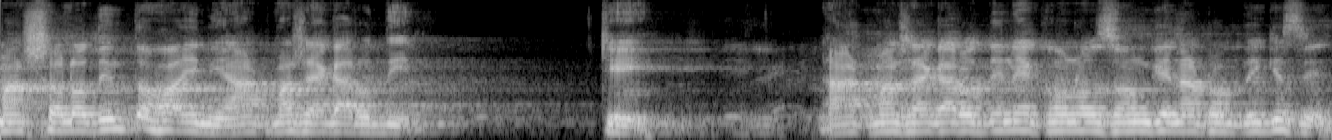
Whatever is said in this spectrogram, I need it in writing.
মাস ষোলো দিন তো হয়নি, আট মাস এগারো দিন। কি? আট মাস এগারো দিনে কোনো জঙ্গি নাটক দেখেছেন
